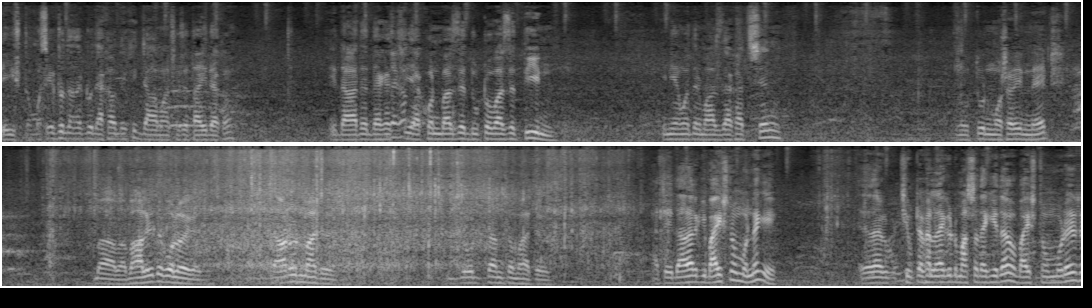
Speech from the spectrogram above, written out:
তেইশ নম্বর সিট একটু দাদা একটু দেখাও দেখি যা মাছ আছে তাই দেখাও। এই দাদাদের দেখাচ্ছি এখন বাজে দুটো বাজে তিন। ইনি আমাদের মাছ দেখাচ্ছেন। নতুন মশারির নেট বাবা ভালোই তো গোল হয়ে গেছে। দারুণ মাছ হয়েছে। দুর্দান্ত মাছ হয়েছে। আচ্ছা এই দাদার কি বাইশ নম্বর নাকি? দাদার ছিপটা ফেলার একটু মাছটা দেখিয়ে দাও বাইশ নম্বরের।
